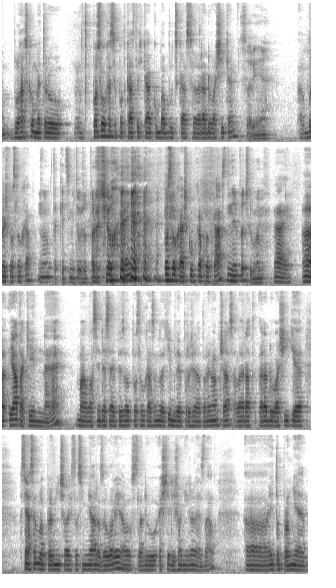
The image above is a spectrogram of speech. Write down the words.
Bulharskou metodu, poslouchá si podcast teďka Kuba Bucka s Radovašíkem. Sorry, nie. Uh, budeš poslouchat? No, tak keď si mi to už odporučil. Hej. Posloucháš Kubka podcast? Nepočúvam. Hej. Uh, já taky ne. Mám vlastně 10 epizod, poslouchal jsem zatím dvě, protože na to nemám čas, ale Rad, Rado Vašík je, vlastně já jsem byl první člověk, co s ním dělal rozhovory a ho sleduju ještě, když ho nikdo neznal. A je to pro mě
